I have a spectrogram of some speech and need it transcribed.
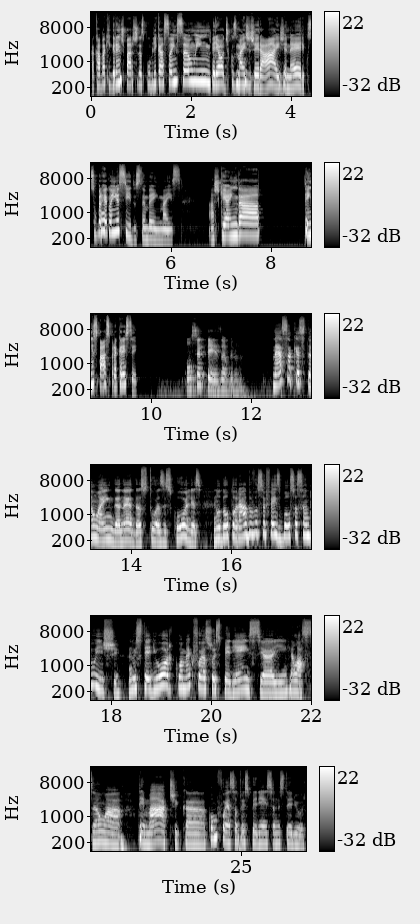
acaba que grande parte das publicações são em periódicos mais gerais, genéricos, super reconhecidos também, mas acho que ainda tem espaço para crescer. Com certeza, Bruna. Nessa questão ainda, né, das tuas escolhas, no doutorado você fez bolsa sanduíche. No exterior, como é que foi a sua experiência em relação à temática? Como foi essa tua experiência no exterior?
